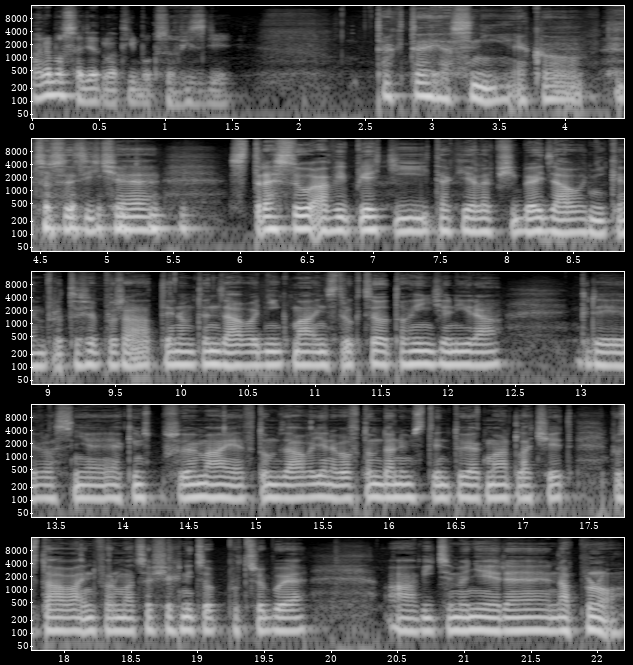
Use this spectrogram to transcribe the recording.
anebo sedět na té boxové zdi? Tak to je jasný. Jako, co se týče stresu a vypětí, tak je lepší být závodníkem, protože pořád jenom ten závodník má instrukce od toho inženýra, kdy vlastně jakým způsobem má je v tom závodě nebo v tom daném stintu, jak má tlačit, dostává informace, všechny, co potřebuje a víceméně jede naplno.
